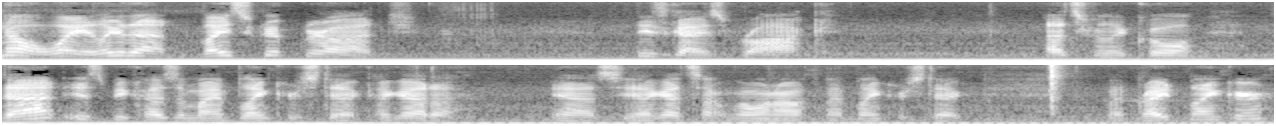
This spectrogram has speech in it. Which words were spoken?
No way, look at that. Vice Grip Garage. These guys rock. That's really cool. That is because of my blinker stick. I gotta, yeah, see, I got something going on with my blinker stick. But right blinker,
